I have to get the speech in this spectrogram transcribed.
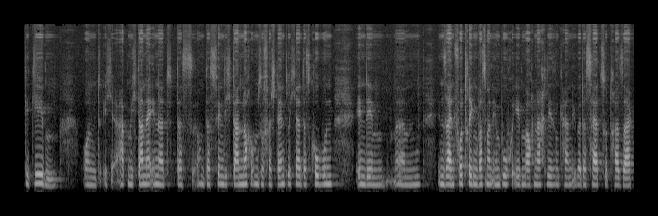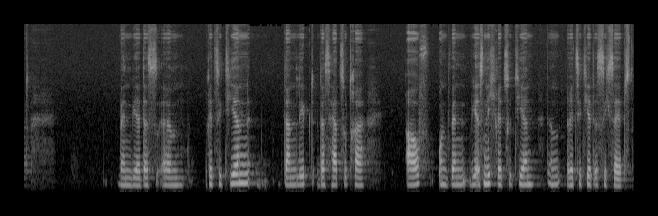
gegeben. Und ich habe mich dann erinnert, dass, und das finde ich dann noch umso verständlicher, dass Kobun in, dem, ähm, in seinen Vorträgen, was man im Buch eben auch nachlesen kann, über das Herzsutra sagt, wenn wir das ähm, rezitieren, dann lebt das Herzsutra auf und wenn wir es nicht rezitieren, dann rezitiert es sich selbst.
